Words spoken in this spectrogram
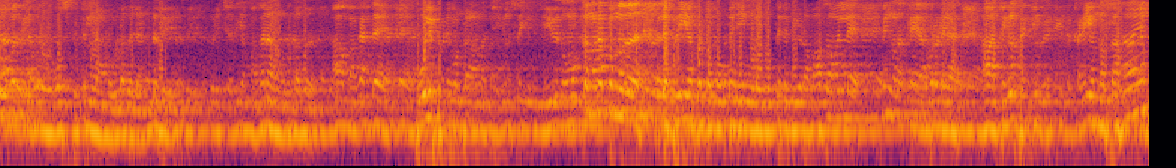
രൂപത്തിൽ അവർ ഹോസ്പിറ്റലിലാണ് ഉള്ളത്. രണ്ടുപേരും ഒരു ചെറിയ മകനാണ് ഉള്ളത്. ആ മകന്റെ കൂലിപ്പണി കൊണ്ടാണ് ചികിത്സയും ജീവിതവും ഒക്കെ നടക്കുന്നത്. എന്റെ പ്രിയപ്പെട്ട മുമ്പിനിങ്ങളെ മുത്തുനബിയുടെ മാസമല്ലേ നിങ്ങളൊക്കെ അവരുടെ ആ ചികിത്സയ്ക്ക് കഴിയുന്ന സഹായം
